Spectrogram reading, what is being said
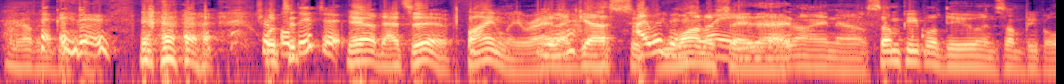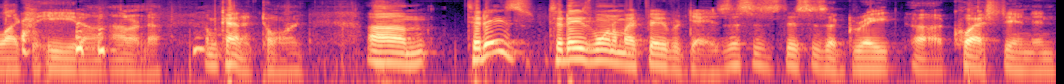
having a good It time. is. Well, Triple to- digits. Yeah, that's it. Finally, right? I guess if I you want to say that, it. I know some people do, and some people like the heat. I, I don't know. I'm kind of torn. Um, today's today's one of my favorite days. This is this is a great uh, question, and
